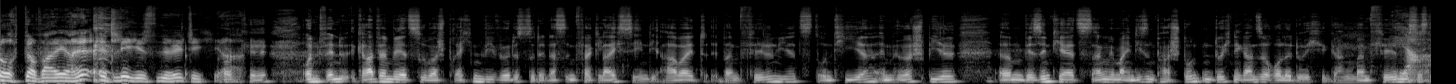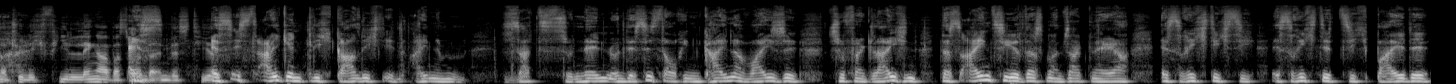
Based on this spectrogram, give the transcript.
doch, da war ja etliches nötig. Ja. Okay. Und wenn gerade wenn wir jetzt drüber sprechen, wie würdest du denn das im Vergleich sehen? Die Arbeit beim Film jetzt und hier im Hörspiel. Ähm, wir sind ja jetzt, sagen wir mal, in diesen paar Stunden durch eine ganze Rolle durchgegangen. Beim Film Ja. ist es natürlich viel länger, was man da investiert. Es ist eigentlich gar nicht in einem Satz zu nennen und es ist auch in keiner Weise zu vergleichen. Das Einzige, dass man sagt, naja, es richtet sich, es richtet sich beide,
